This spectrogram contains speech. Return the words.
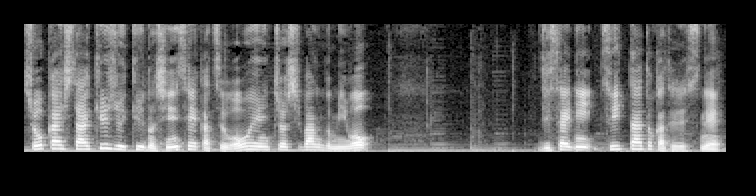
紹介した99の新生活応援調子番組を実際にツイッターとかでですね、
